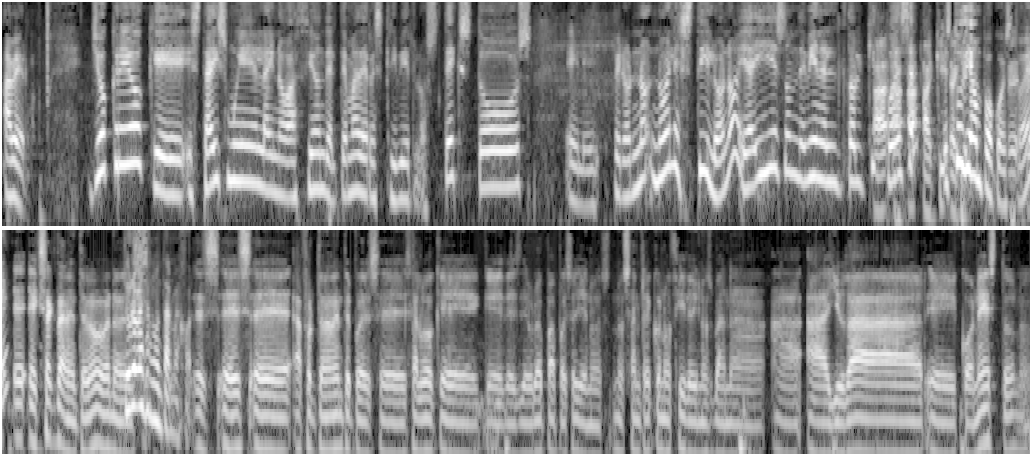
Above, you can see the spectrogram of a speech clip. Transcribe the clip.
a ver, yo creo que estáis muy en la innovación del tema de reescribir los textos, el- pero no, no el estilo, ¿no? Y ahí es donde viene el toolkit. A- ¿Puede a- ser? aquí- Estudia aquí- un poco esto, ¿eh? exactamente, ¿no? Bueno, Tú lo vas a contar mejor. Es, es, eh, afortunadamente, pues eh, es algo que, que desde Europa, pues oye, nos, nos han reconocido y nos van a, a- a ayudar eh, con esto, ¿no?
